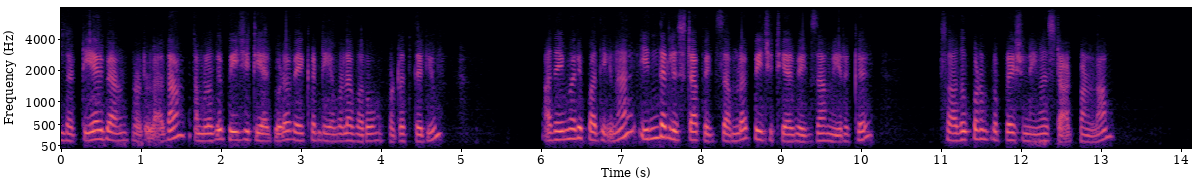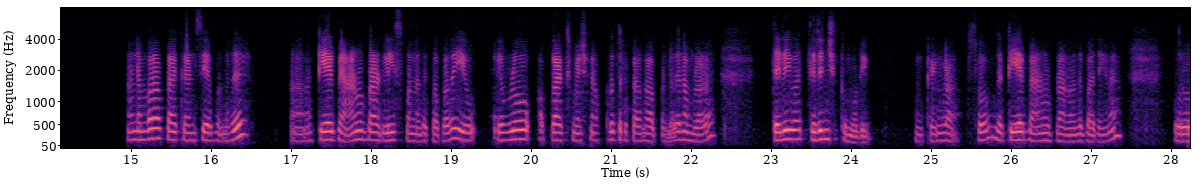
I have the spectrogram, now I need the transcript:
இந்த டிஆர்பி அனுப்புறதுல தான் நம்மளுக்கு பிஜி டிஆர்பியோட வேக்கண்ட் எவ்வளோ வரும் அப்படின்றது தெரியும். அதே மாதிரி பார்த்தீங்கன்னா இந்த லிஸ்ட் ஆஃப் எக்ஸாமில் பிஜிடிஆர்பி எக்ஸாம் இருக்குது ஸோ அதுக்கான ப்ரிப்ரேஷன் நீங்கள் ஸ்டார்ட் பண்ணலாம். நம்பர் ஆஃப் வேக்கன்சி அப்படின்றது டிஆர்பி ஆனுவல் பிளான் ரிலீஸ் பண்ணதுக்கப்புறம் தான் எவ் எவ்வளோ அப்ராக்சிமேஷனாக கொடுத்துருக்காங்க அப்படின்றத நம்மளால் தெளிவாக தெரிஞ்சுக்க முடியும். ஓகேங்களா ஸோ இந்த டிஆர்பி ஆனுவல் பிளான் வந்து பார்த்திங்கன்னா ஒரு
